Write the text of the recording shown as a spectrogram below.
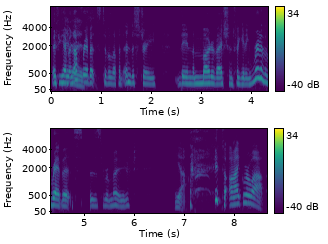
if you have It enough is. rabbits to build up an industry, then the motivation for getting rid of the rabbits is removed. Yeah. so I grew up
